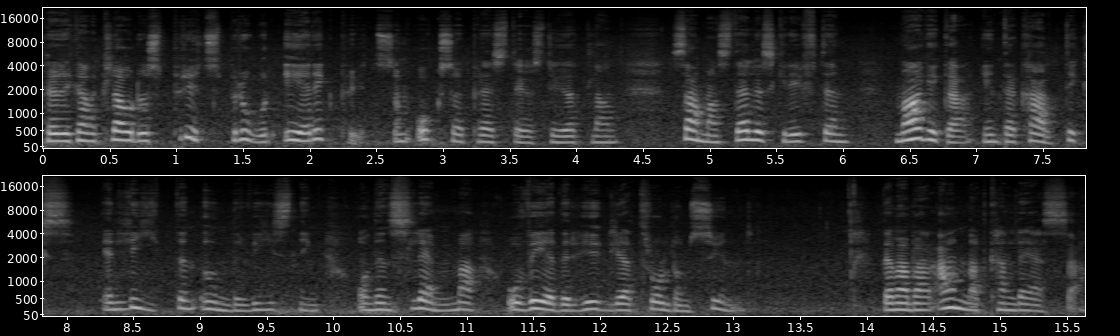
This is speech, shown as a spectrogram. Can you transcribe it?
Predikant Claudius Prytz bror Erik Prytz, som också är präst i Östergötland, sammanställer skriften Magica Intercartix en liten undervisning om den slämma och vederhyggliga trolldomssynd. Där man bland annat kan läsa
